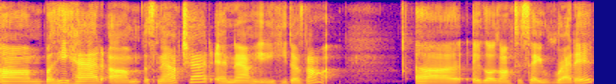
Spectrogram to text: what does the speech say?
Um, but he had um, a Snapchat and now he, he does not. Uh, it goes on to say Reddit.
